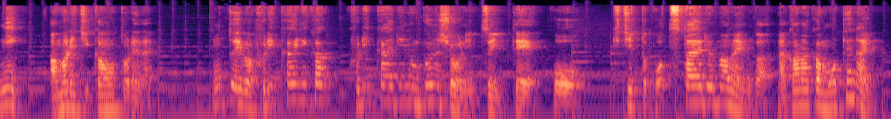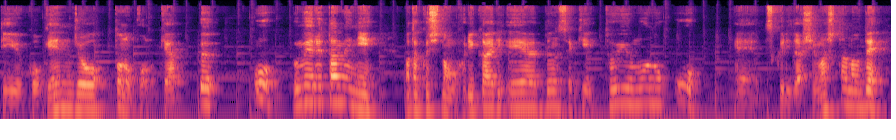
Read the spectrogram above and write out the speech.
にあまり時間を取れない。もっと言えば、振り返りが、振り返りの文章について、こう、きちっとこう伝える場面がなかなか持てないっていうこう現状とのこのギャップを埋めるために、私ども振り返り AI 分析というものをえ、作り出しましたので、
